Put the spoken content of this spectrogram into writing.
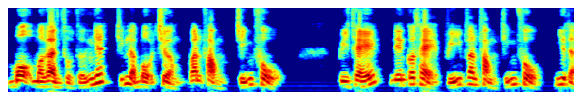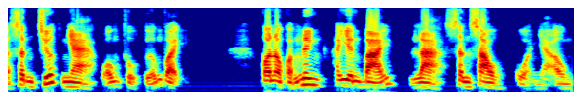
Bộ mà gần Thủ tướng nhất chính là Bộ trưởng Văn phòng Chính phủ. Vì thế nên có thể ví Văn phòng Chính phủ như là sân trước nhà của ông Thủ tướng vậy còn ở Quảng Ninh hay Yên Bái là sân sau của nhà ông.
